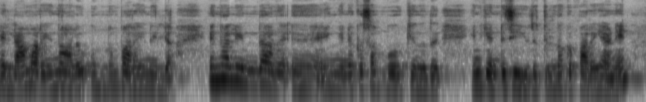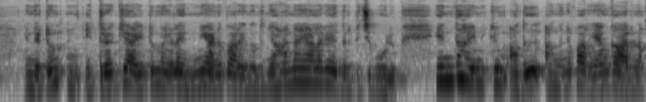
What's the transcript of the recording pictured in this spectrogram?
എല്ലാം അറിയുന്ന ആൾ ഒന്നും പറയുന്നില്ല. എന്നാൽ എന്താണ് എങ്ങനെയൊക്കെ സംഭവിക്കുന്നത്? എനിക്ക് എന്റെ ജീവിതത്തിൽ നിന്നൊക്കെ പറയുകയാണേ എന്നിട്ടും ഇത്രയൊക്കെ ആയിട്ടും അയാൾ എന്നെയാണ് പറയുന്നത്. ഞാൻ അയാളെ വേദനിപ്പിച്ചു പോലും. എന്തായിരിക്കും അത് അങ്ങനെ പറയാൻ കാരണം?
